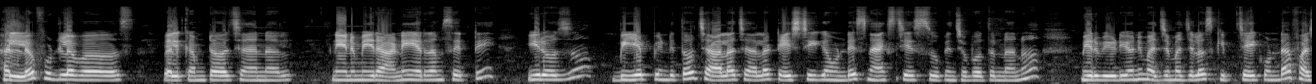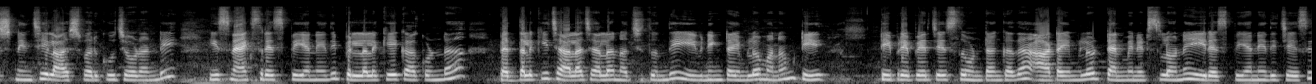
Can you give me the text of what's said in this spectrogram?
Hello food lovers welcome to our channel నేను మీ రాణి ఎర్రం శెట్టి. ఈరోజు బియ్యం పిండితో చాలా చాలా టేస్టీగా ఉండే స్నాక్స్ చేసి చూపించబోతున్నాను. మీరు వీడియోని మధ్య మధ్యలో స్కిప్ చేయకుండా ఫస్ట్ నుంచి లాస్ట్ వరకు చూడండి. ఈ స్నాక్స్ రెసిపీ అనేది పిల్లలకే కాకుండా పెద్దలకి చాలా చాలా నచ్చుతుంది. ఈవినింగ్ టైంలో మనం టీ టీ ప్రిపేర్ చేస్తూ ఉంటాం కదా ఆ టైంలో టెన్ మినిట్స్లోనే ఈ రెసిపీ అనేది చేసి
